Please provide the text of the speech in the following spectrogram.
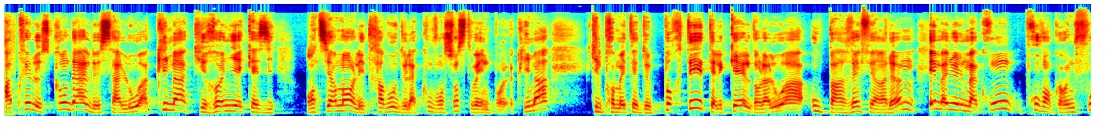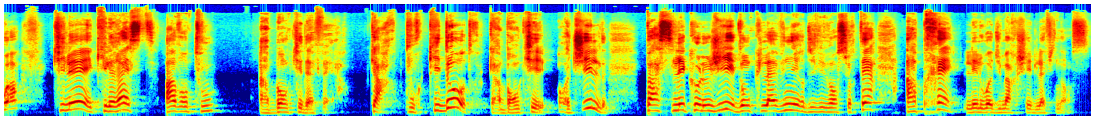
Après le scandale de sa loi climat qui reniait quasi entièrement les travaux de la Convention citoyenne pour le climat, qu'il promettait de porter telle qu'elle dans la loi ou par référendum, Emmanuel Macron prouve encore une fois qu'il est et qu'il reste avant tout un banquier d'affaires. Car pour qui d'autre qu'un banquier Rothschild passe l'écologie et donc l'avenir du vivant sur Terre après les lois du marché et de la finance?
